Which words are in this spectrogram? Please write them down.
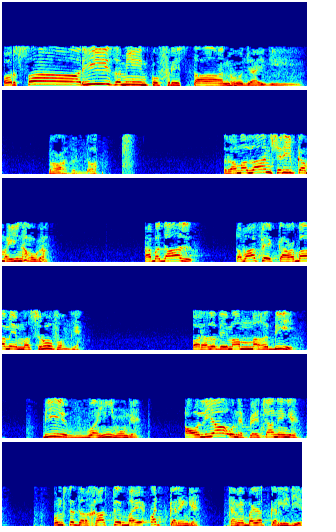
اور ساری زمین کفرستان ہو جائے گی۔ اللہ۔ رمضان شریف کا مہینہ ہوگا۔ ابدال طواف کعبہ میں مصروف ہوں گے۔ اور حضرت امام مہدی بھی وہیں ہوں گے۔ اولیاء انہیں پہچانیں گے۔ ان سے درخواست بیعت کریں گے۔ کہ ہمیں بیعت کر لیجیے۔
